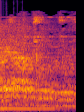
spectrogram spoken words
Deus.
